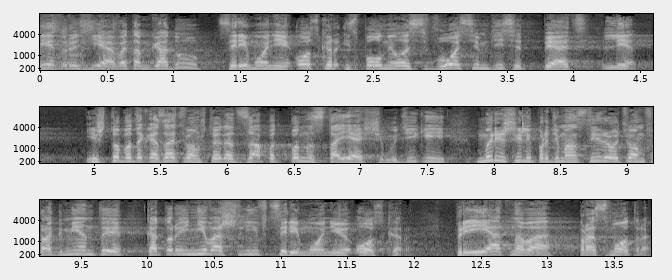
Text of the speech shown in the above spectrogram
Дорогие друзья, в этом году церемонии «Оскар» исполнилось 85 лет. И чтобы доказать вам, что этот Запад по-настоящему дикий, мы решили продемонстрировать вам фрагменты, которые не вошли в церемонию «Оскар». Приятного просмотра!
